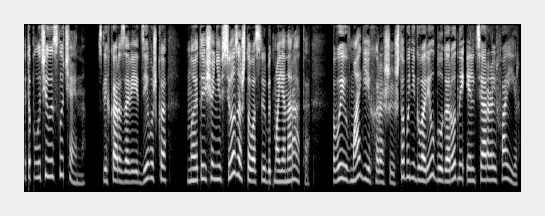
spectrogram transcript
Это получилось случайно. Слегка розовеет девушка, но это еще не все, за что вас любит моя Нарата. Вы в магии хороши, что бы ни говорил благородный Эльтяр Альфаир.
